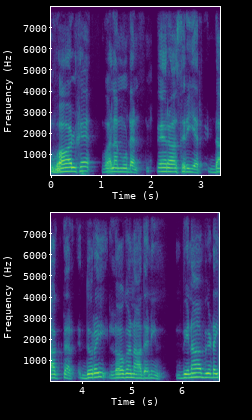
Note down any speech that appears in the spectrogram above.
வாழ்க வளமுடன். பேராசிரியர் டாக்டர் துரை லோகநாதனின் வினாவிடை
